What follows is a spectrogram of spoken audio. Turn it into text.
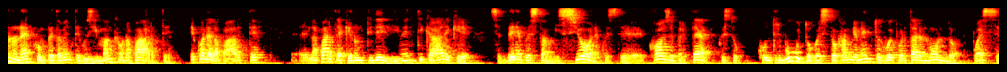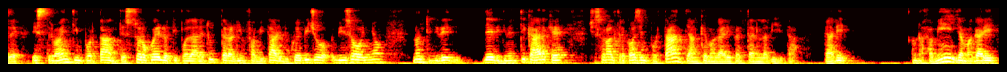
non è completamente così, manca una parte. E qual è la parte? Eh, la parte è che non ti devi dimenticare che sebbene questa missione, queste cose per te, questo contributo, questo cambiamento che vuoi portare al mondo può essere estremamente importante solo quello ti può dare tutta la linfa vitale di cui hai bisogno, non ti devi dimenticare che ci sono altre cose importanti anche magari per te nella vita. Magari una famiglia, magari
